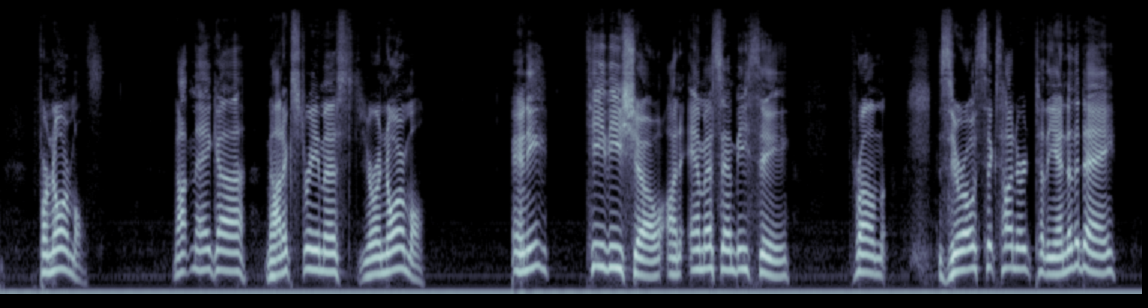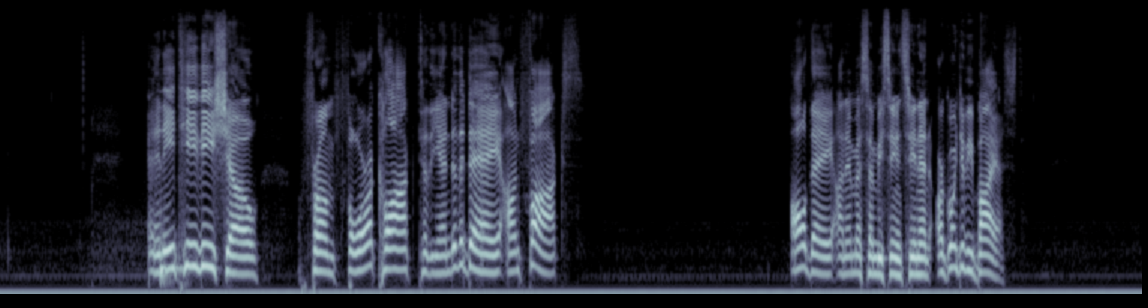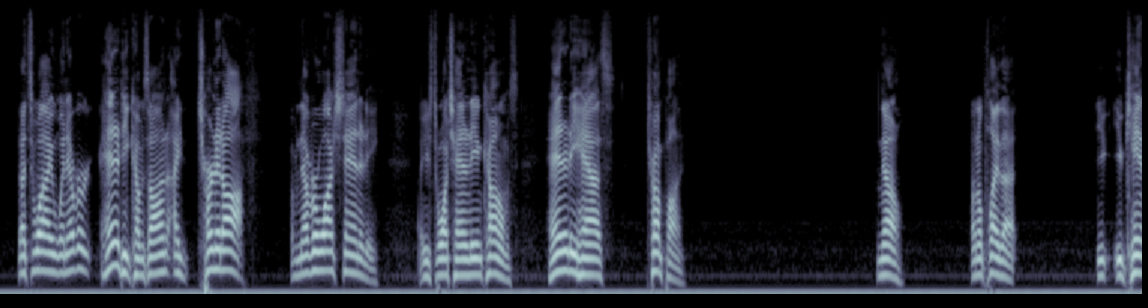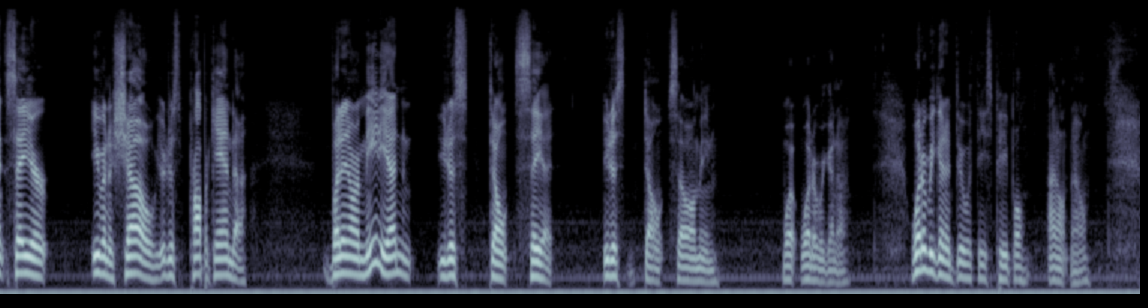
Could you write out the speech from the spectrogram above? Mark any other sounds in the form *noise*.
for normals. Not mega, not extremist. You're a normal. Any TV show on MSNBC from 0600 to the end of the day, any TV show from 4 o'clock to the end of the day on Fox, all day on MSNBC and CNN, are going to be biased. That's why whenever Hannity comes on, I turn it off. I've never watched Hannity. I used to watch Hannity and Colmes. Hannity has Trump on. No, I don't play that. You you can't say you're even a show. You're just propaganda. But in our media, you just don't see it. You just don't. So I mean, what what are we gonna what are we gonna do with these people? I don't know.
